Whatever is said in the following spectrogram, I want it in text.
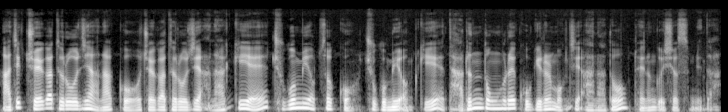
아직 죄가 들어오지 않았고 죄가 들어오지 않았기에 죽음이 없었고 죽음이 없기에 다른 동물의 고기를 먹지 않아도 되는 것이었습니다.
